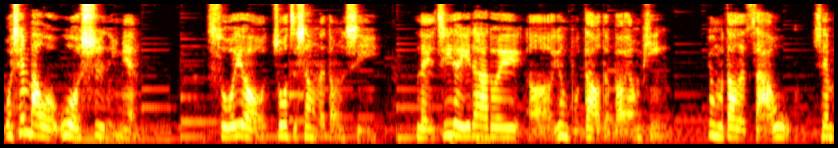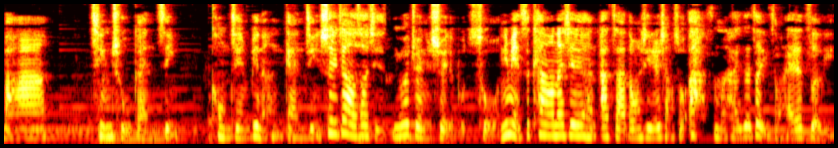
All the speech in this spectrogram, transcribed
我先把我卧室里面所有桌子上的东西累积的一大堆呃用不到的保养品、用不到的杂物。先把它清除干净，空间变得很干净。睡觉的时候，其实你会觉得你睡得不错。你每次看到那些很阿杂的东西，就想说啊，怎么还在这里？怎么还在这里？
